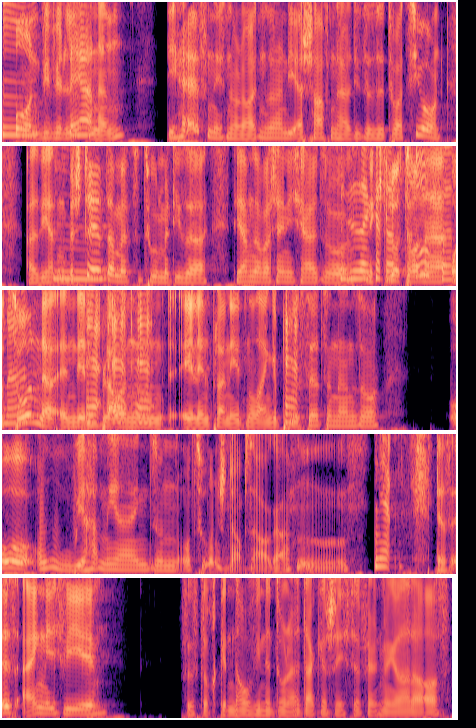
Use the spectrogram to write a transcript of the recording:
Mhm. Und wie wir lernen, die helfen nicht nur Leuten, sondern die erschaffen halt diese Situation. Also die hatten Mhm. bestimmt damit zu tun mit dieser, die haben da wahrscheinlich halt so eine Kilotonne ne? Ozon da in den Ja, blauen ja, Alien-Planeten reingepustet und dann so, oh, uh, wir haben hier einen, so einen Ozonstaubsauger. Hm. Ja. Das ist eigentlich wie, das ist doch genau wie eine Donald Duck-Geschichte, fällt mir gerade auf.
